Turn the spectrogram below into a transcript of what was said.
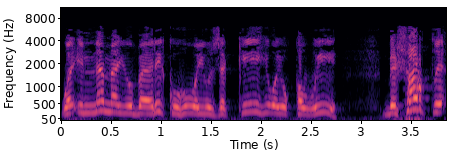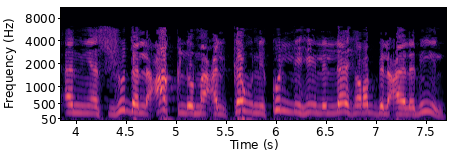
وإنما يباركه ويزكيه ويقويه بشرط أن يسجد العقل مع الكون كله لله رب العالمين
